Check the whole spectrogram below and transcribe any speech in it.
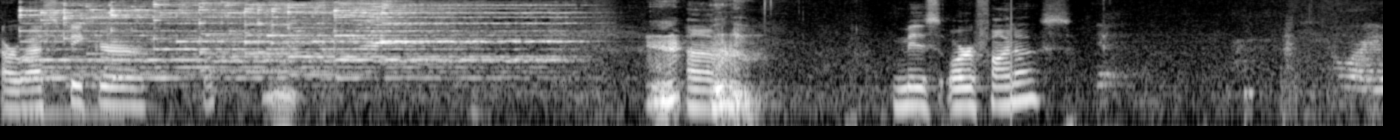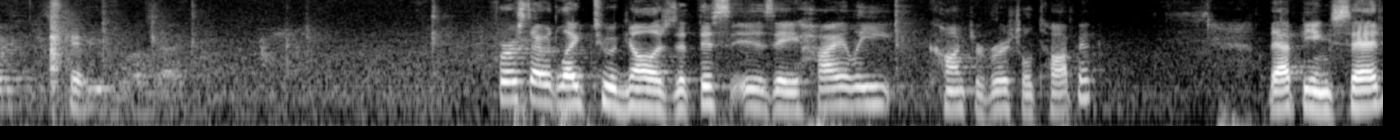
our last speaker. Um, Ms. Orfanos? How are you? Okay. First, I would like to acknowledge that this is a highly controversial topic. That being said,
